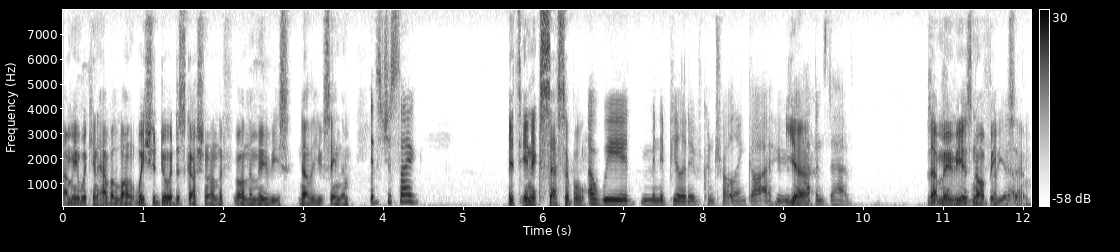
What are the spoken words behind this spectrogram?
I mean, we can have a long. We should do a discussion on the on the movies now that you've seen them. It's just like It's inaccessible. a weird manipulative controlling guy who Yeah. happens to have That movie is not BDSM.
